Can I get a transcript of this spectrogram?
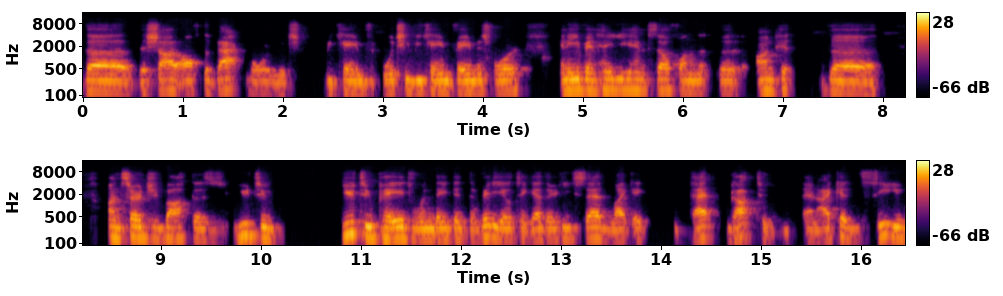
the the shot off the backboard, which became which he became famous for, and even he himself on the, the on hit the on Serge Ibaka's YouTube YouTube page when they did the video together, he said like it that got to him. And I could see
